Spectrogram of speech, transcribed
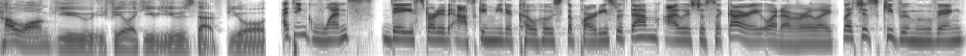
How long do you, feel like you used that fuel? I think once they started asking me to co host the parties with them, I was just like, all right, whatever. Like, let's just keep it moving.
